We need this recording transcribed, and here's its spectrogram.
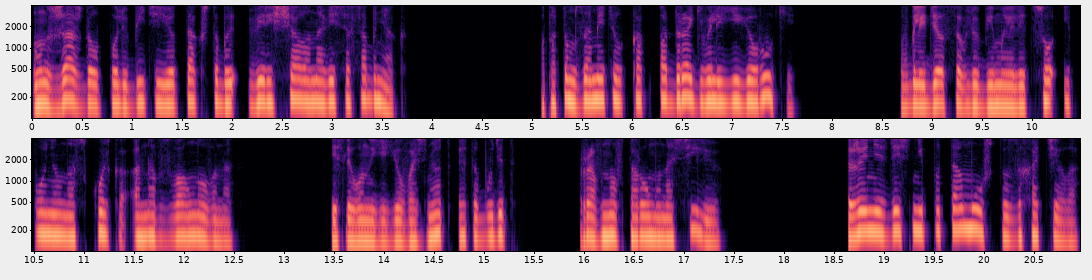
Он жаждал полюбить ее так, чтобы верещала на весь особняк. А потом заметил, как подрагивали ее руки, вгляделся в любимое лицо и понял, насколько она взволнована. Если он ее возьмет, это будет равно второму насилию. Женя здесь не потому, что захотела.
